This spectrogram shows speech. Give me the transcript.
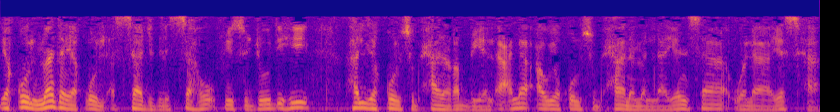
يقول ماذا يقول الساجد للسهو في سجوده؟ هل يقول سبحان ربي الأعلى أو يقول سبحان من لا ينسى ولا يسهى؟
